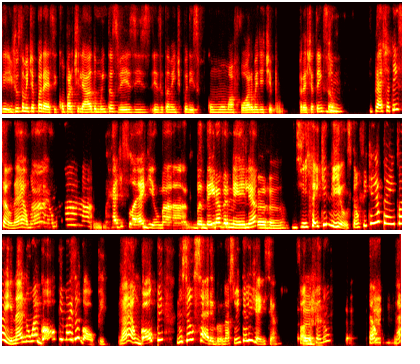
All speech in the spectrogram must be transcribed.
e justamente aparece compartilhado muitas vezes, exatamente por isso, como uma forma de, tipo, preste atenção. de- preste atenção, né? É uma, é uma red flag, uma bandeira vermelha Aham, de fake news. Então fiquem atentos aí, né? Não é golpe, mas é golpe, né? É um golpe no seu cérebro, na sua inteligência. Só ah, deixando. Então, né?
